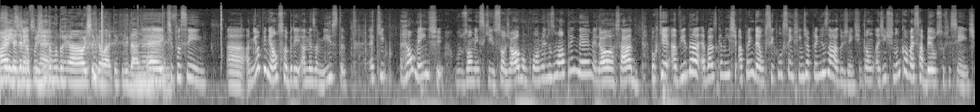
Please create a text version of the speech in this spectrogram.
vai é isso, RPG pra gente, fugir né? do mundo real e chega lá e tem que lidar. né? É, e tipo assim, a, a minha opinião sobre a mesa mista é que realmente os homens que só jogam com homens eles vão aprender melhor, sabe? Porque a vida é basicamente aprender, é um ciclo sem fim de aprendizado, gente. Então a gente nunca vai saber o suficiente.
